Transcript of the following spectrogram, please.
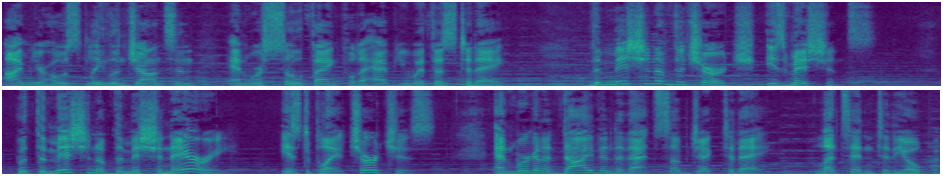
I'm your host, Leland Johnson, and we're so thankful to have you with us today. The mission of the church is missions, but the mission of the missionary is to plant churches. And we're going to dive into that subject today. Let's head into the open.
